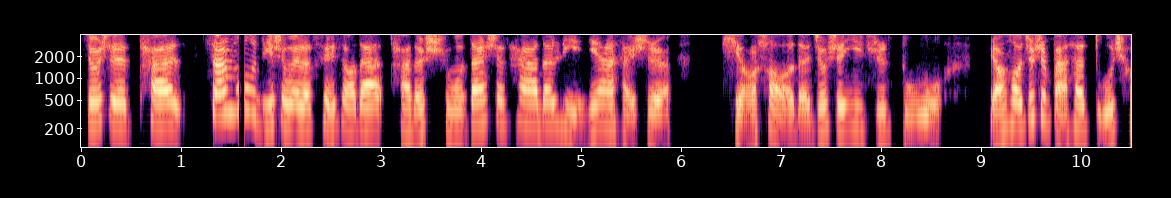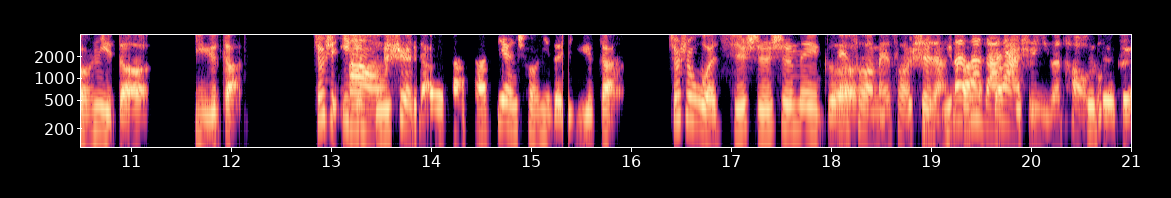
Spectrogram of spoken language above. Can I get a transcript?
就是他虽然目的是为了推销他他的书，但是他的理念还是挺好的，就是一直读，然后就是把它读成你的语感。就是一直读，是的，把它变成你的语感。就是我其实是那个，没错没错，是的。那那咱俩是一个套路。对对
